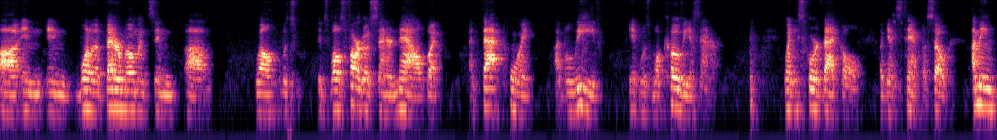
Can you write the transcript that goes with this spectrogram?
uh, in, in one of the better moments in, um, well, it was it's Wells Fargo Center now, but at that point, I believe it was Wachovia Center when he scored that goal against Tampa. So, I mean,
